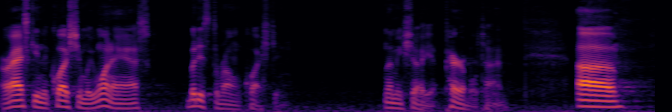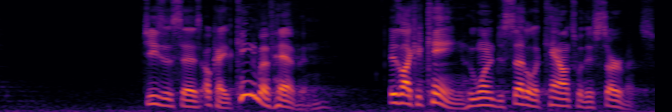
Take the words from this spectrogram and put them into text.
are asking the question we want to ask, but it's the wrong question. Let me show you. Parable time. Uh, Jesus says, okay, the kingdom of heaven is like a king who wanted to settle accounts with his servants.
